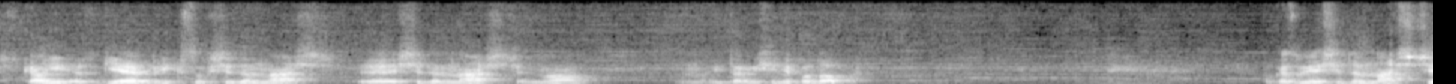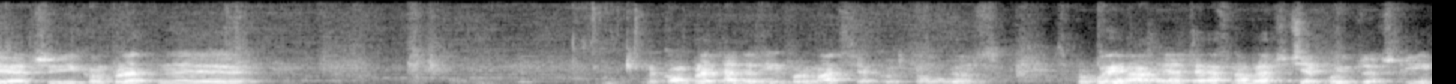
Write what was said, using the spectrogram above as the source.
w skali SG, Brixów 17. e, 17. No, no i to mi się nie podoba. Pokazuje 17, czyli kompletny no, kompletna dezinformacja, krótko mówiąc. Spróbuję na, e, teraz nabrać ciepłej brzeczki.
